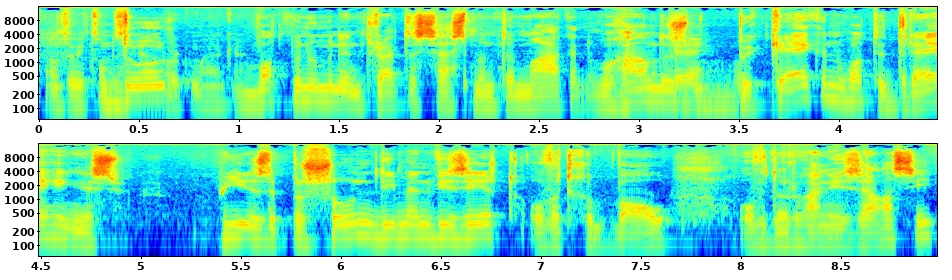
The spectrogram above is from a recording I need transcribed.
aan zoiets onschadelijk maken? wat we noemen een threat assessment te maken. We gaan dus bekijken wat de dreiging is. Wie is de persoon die men viseert, of het gebouw, of de organisatie.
